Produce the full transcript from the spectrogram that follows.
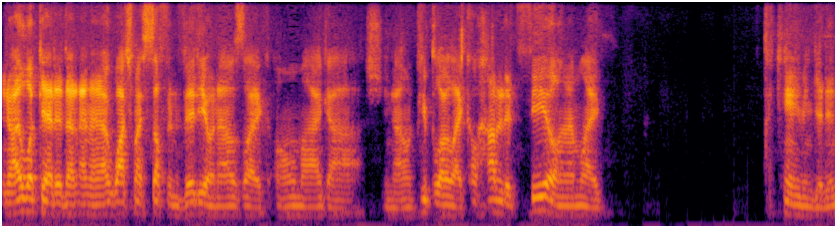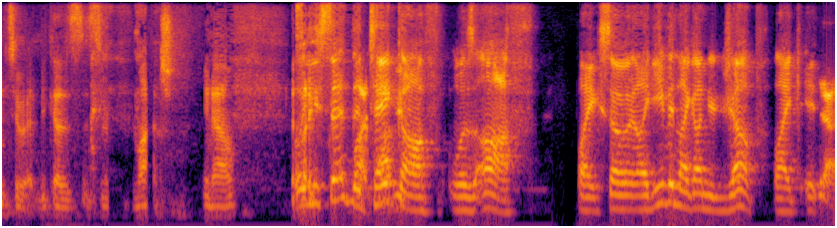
you know i look at it and, and i watch myself in video and i was like oh my gosh you know and people are like oh how did it feel and i'm like i can't even get into it because it's much you know. It's well, like, you said the takeoff was off, like so, like even like on your jump, like it, yeah.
